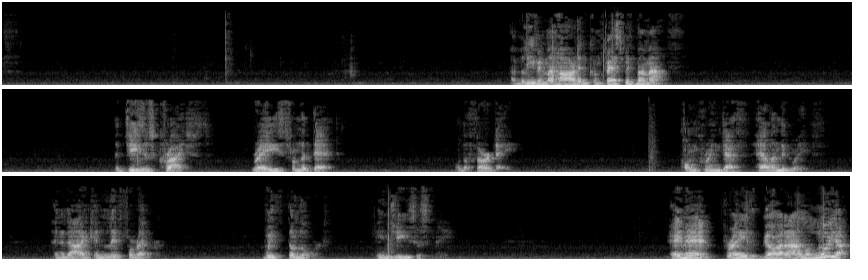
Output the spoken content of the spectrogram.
I believe in my heart and confess with my mouth that Jesus Christ raised from the dead on the third day, conquering death, hell, and the grave, and that I can live forever with the Lord in Jesus' name. Amen. Praise God. Hallelujah.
